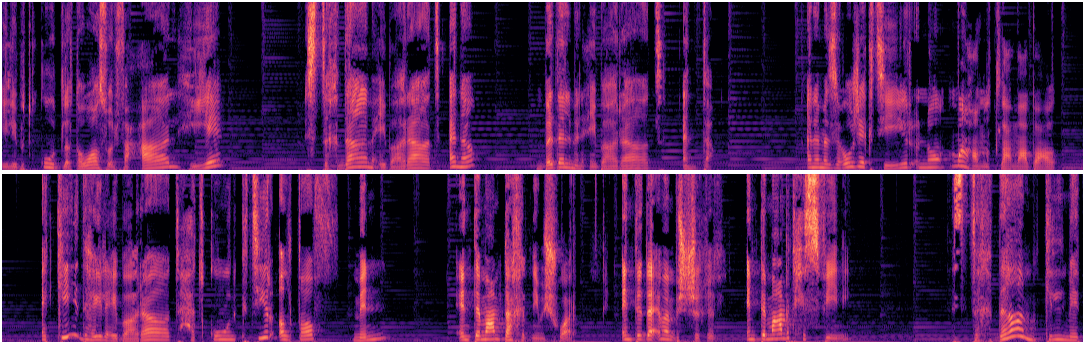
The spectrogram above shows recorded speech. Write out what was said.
اللي بتقود لتواصل فعال هي استخدام عبارات أنا بدل من عبارات أنت. أنا مزعوجة كتير إنه ما عم نطلع مع بعض. أكيد هاي العبارات حتكون كتير ألطف من أنت ما عم تاخدني مشوار. أنت دائما بالشغل. أنت ما عم تحس فيني. استخدام كلمة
